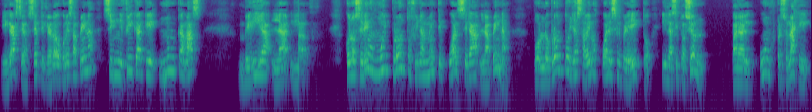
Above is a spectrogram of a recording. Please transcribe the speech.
llegase a ser declarado con esa pena significa que nunca más vería la libertad. Conoceremos muy pronto finalmente cuál será la pena. Por lo pronto ya sabemos cuál es el veredicto y la situación para un personaje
